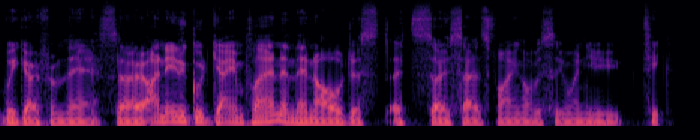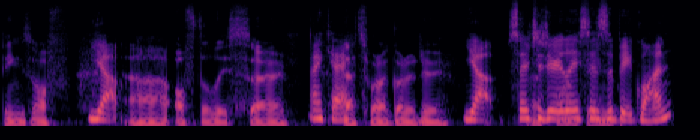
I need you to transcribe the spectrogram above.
we go from there. So, I need a good game plan. And then I'll just, it's so satisfying, obviously, when you tick things off yeah. uh, off the list. So, Okay. that's what I got to do. yeah. So to do list is a big one.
